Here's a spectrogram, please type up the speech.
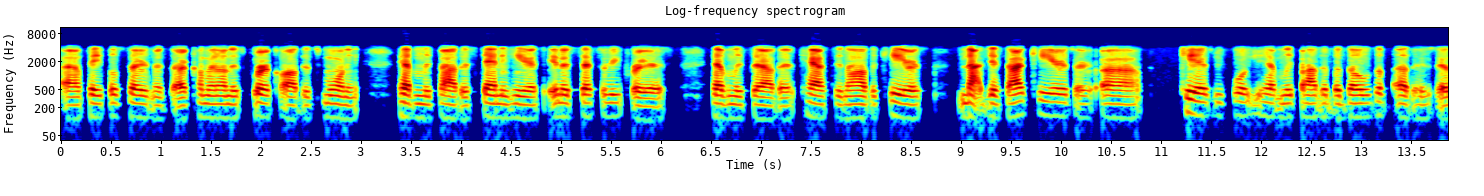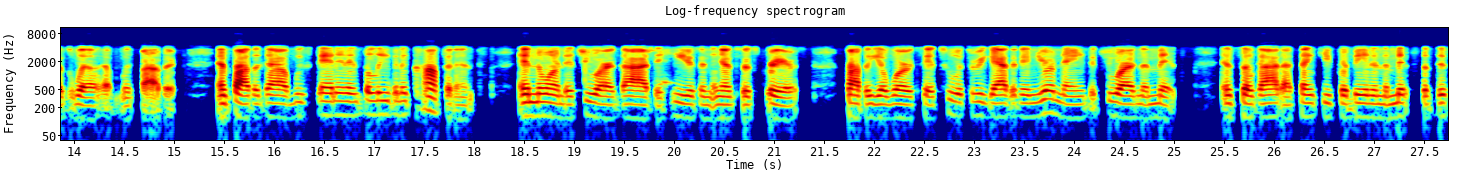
uh, faithful servants are coming on this prayer call this morning. Heavenly Father, standing here as intercessory prayers. Heavenly Father, casting all the cares, not just our cares or uh, cares before you, Heavenly Father, but those of others as well, Heavenly Father. And Father God, we're standing and believing in confidence and knowing that you are a God that hears and answers prayers. Father, your word said two or three gathered in your name, that you are in the midst. And so, God, I thank you for being in the midst of this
